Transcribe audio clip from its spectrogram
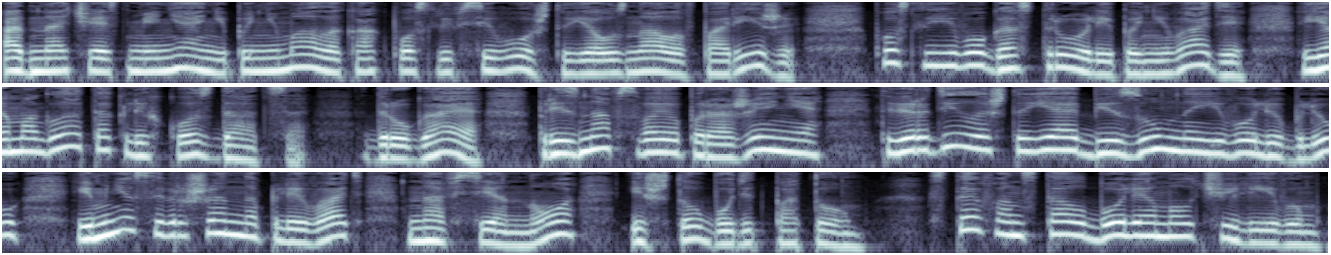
Одна часть меня не понимала, как после всего, что я узнала в Париже, после его гастролей по Неваде, я могла так легко сдаться. Другая, признав свое поражение, твердила, что я безумно его люблю, и мне совершенно плевать на все «но» и что будет потом. Стефан стал более молчаливым,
